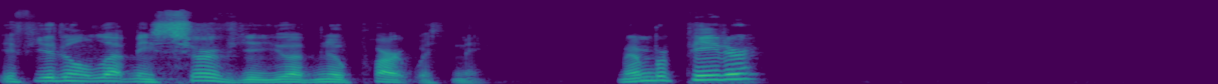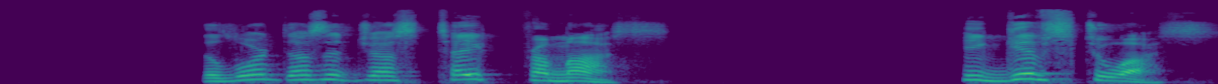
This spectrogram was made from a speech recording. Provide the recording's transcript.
If you don't let me serve you, you have no part with me. Remember Peter? The Lord doesn't just take from us, He gives to us,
